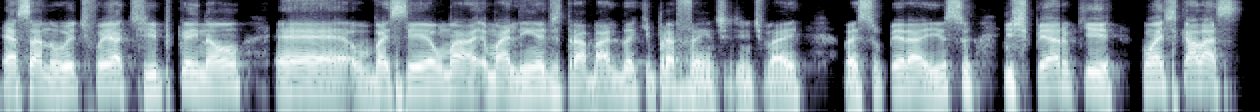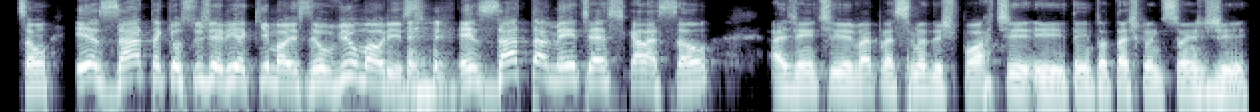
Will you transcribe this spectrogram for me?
essa noite foi atípica e não é, vai ser uma, uma linha de trabalho daqui para frente. A gente vai, vai superar isso. Espero que com a escalação exata que eu sugeri aqui, Maurício, você ouviu, Maurício? Exatamente essa escalação. A gente vai para cima do esporte e tem totais condições de,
